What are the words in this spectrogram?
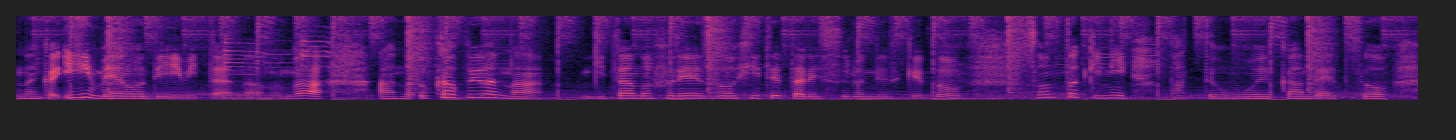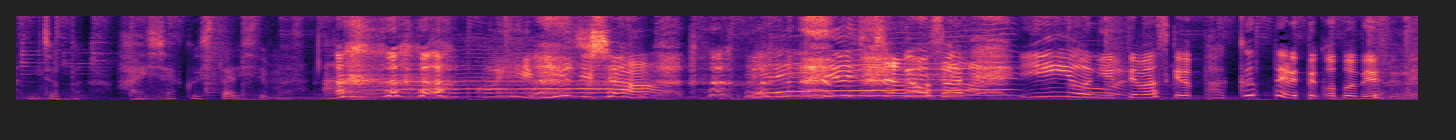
なんかいいメロディーみたいなのがあの浮かぶようなギターのフレーズを弾いてたりするんですけどその時にパッて思い浮かんだやつをちょっと拝借したりしてます。かっこいいミュージシャン。えー、でもそれいいように言ってますけどパクってるってことですね。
